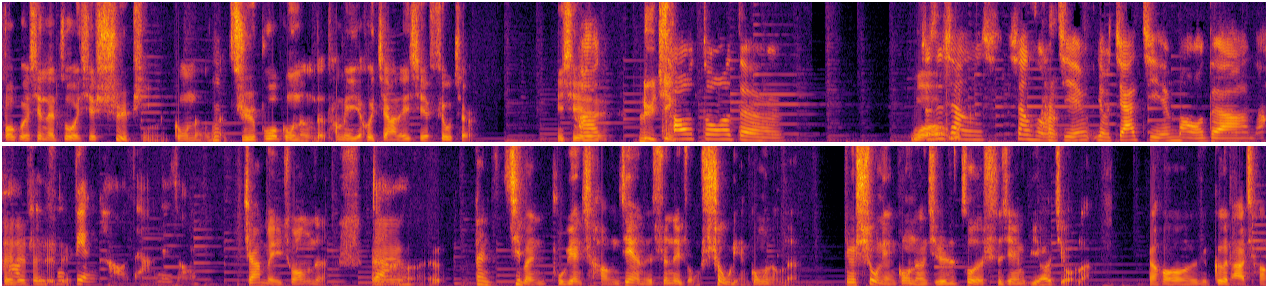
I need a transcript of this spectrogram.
包括现在做一些视频功能的、嗯、直播功能的，他们也会加了一些 filter，一些滤镜，超多的。就是像像什么睫有加睫毛的啊，然后皮肤变好的啊那种，加美妆的，对、啊呃，但基本普遍常见的是那种瘦脸功能的，因为瘦脸功能其实做的时间比较久了，然后各大厂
